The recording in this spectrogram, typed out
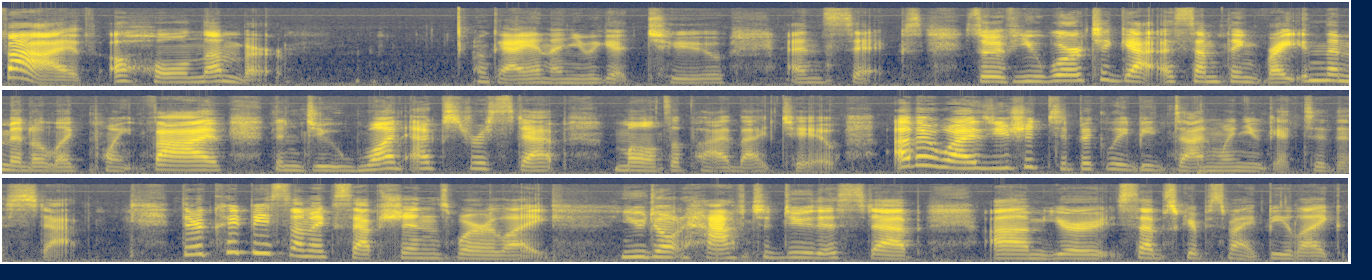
5, a whole number. Okay, and then you would get 2 and 6. So if you were to get a, something right in the middle, like 0.5, then do one extra step, multiply by 2. Otherwise, you should typically be done when you get to this step. There could be some exceptions where, like, you don't have to do this step. Um, your subscripts might be like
